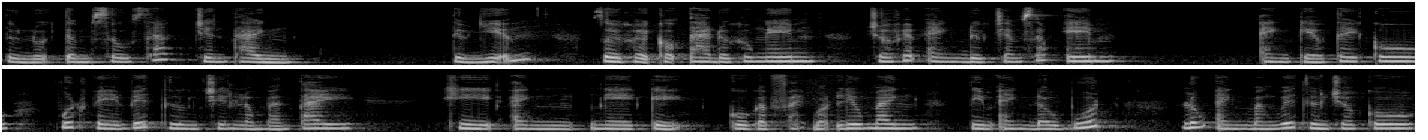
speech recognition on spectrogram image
từ nội tâm sâu sắc, chân thành. Tiểu nhiễm, rời khỏi cậu ta được không em? Cho phép anh được chăm sóc em. Anh kéo tay cô, vuốt về vết thương trên lòng bàn tay. Khi anh nghe kể cô gặp phải bọn lưu manh, tim anh đau buốt. Lúc anh băng vết thương cho cô,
